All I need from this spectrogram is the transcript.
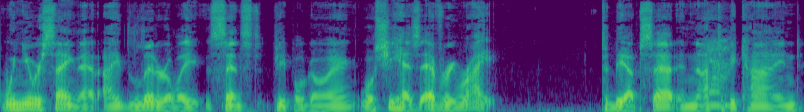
when you were saying that, I literally sensed people going, well, she has every right to be upset and not yeah. to be kind.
